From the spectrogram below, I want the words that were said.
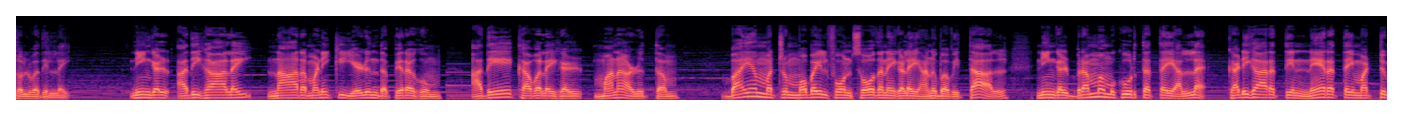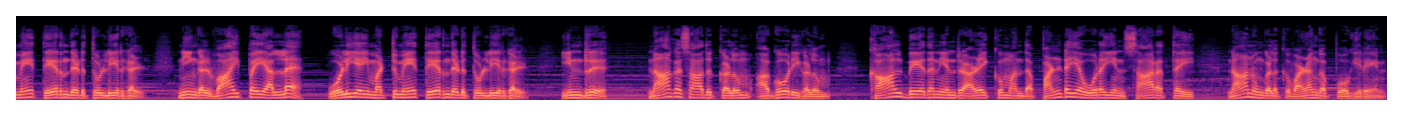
சொல்வதில்லை. நீங்கள் அதிகாலை நார மணிக்கு எழுந்த பிறகும் அதே கவலைகள் மன அழுத்தம் பயம் மற்றும் மொபைல் போன் சோதனைகளை அனுபவித்தால் நீங்கள் பிரம்ம முகூர்த்தத்தை அல்ல கடிகாரத்தின் நேரத்தை மட்டுமே தேர்ந்தெடுத்துள்ளீர்கள். நீங்கள் வாய்ப்பை அல்ல ஒளியை மட்டுமே தேர்ந்தெடுத்துள்ளீர்கள். இன்று நாகசாதுக்களும் அகோரிகளும் கால்பேதன் என்று அழைக்கும் அந்த பண்டைய உரையின் சாரத்தை நான் உங்களுக்கு வழங்கப் போகிறேன்.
